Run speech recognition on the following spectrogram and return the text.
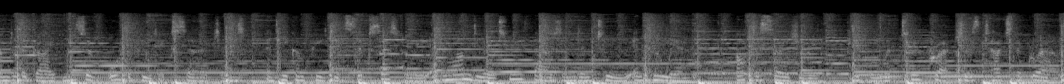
under the guidance of orthopedic surgeons, and he competed successfully at Mondial 2002 in Korea. After surgery, people with two crutches touch the ground,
